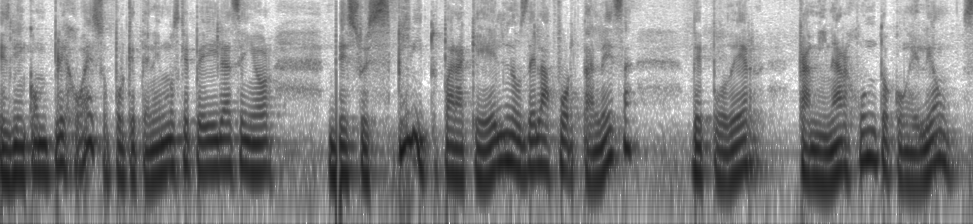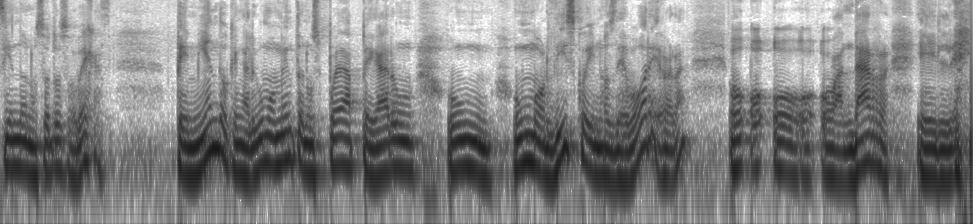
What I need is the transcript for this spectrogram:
Es bien complejo eso, porque tenemos que pedirle al Señor de su espíritu para que Él nos dé la fortaleza de poder caminar junto con el león, siendo nosotros ovejas, temiendo que en algún momento nos pueda pegar un, un mordisco y nos devore, ¿verdad? o, andar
